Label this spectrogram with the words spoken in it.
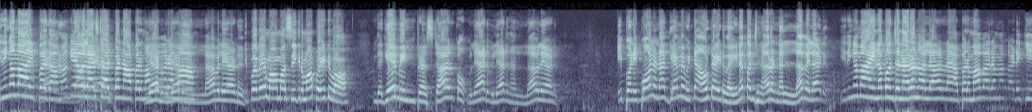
இருங்கம்மா இப்பதாம்மா கேம் விளையாட ஸ்டார்ட் பண்ண அப்புறமா. நல்லா விளையாடு. இப்பவே மாமா சீக்கிரமா போயிட்டு வா. இந்த கேம் இன்ட்ரெஸ்டாக இருக்கும். விளையாடு விளையாடு நல்லா விளையாடு. இப்போ நீ போனா கேமை விட்டு அவுட் ஆயிடுவ. இன்னும் கொஞ்ச நேரம் நல்லா விளையாடு. இருங்கம்மா இன்னும் கொஞ்ச நேரம் விளையாடுறேன். அப்புறமா வரேம்மா கடைக்கு.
